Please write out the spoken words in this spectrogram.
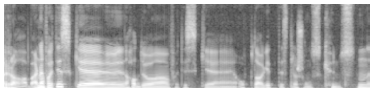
araberne faktisk eh, hadde jo faktisk oppdaget destillasjonskunsten.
